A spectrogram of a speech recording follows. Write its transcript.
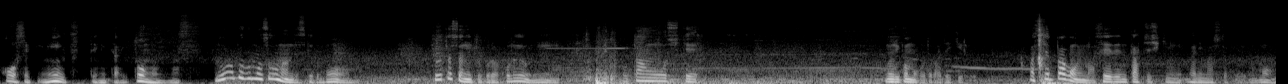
後席に移ってみたいと思います。ノアボグもそうなんですけども、トヨタ車のいいところはこのようにボタンを押して乗り込むことができる。まあ、ステップワゴン今静電タッチ式になりましたけれども、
